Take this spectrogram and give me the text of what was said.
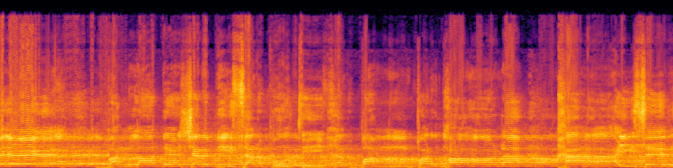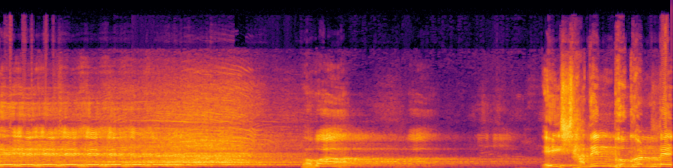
রে। বাংলাদেশের বিচারপতি বাম্পার ধরা খাইছে রে। বাবা এই স্বাধীন ভূখণ্ডে,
